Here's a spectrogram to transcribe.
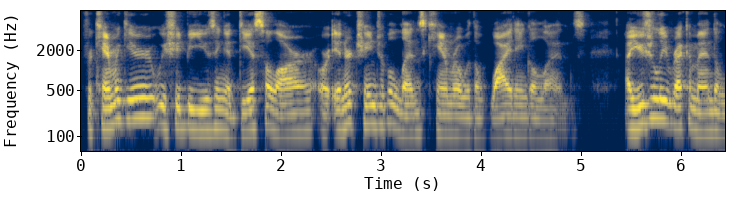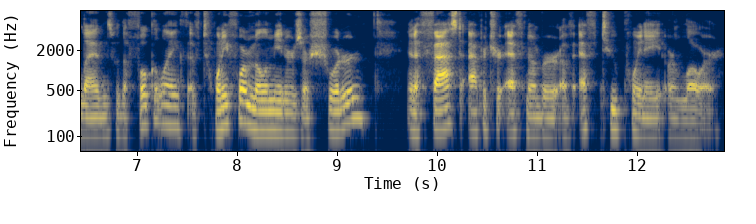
For camera gear, we should be using a DSLR or interchangeable lens camera with a wide-angle lens. I usually recommend a lens with a focal length of 24mm or shorter and a fast aperture f-number of f2.8 or lower.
